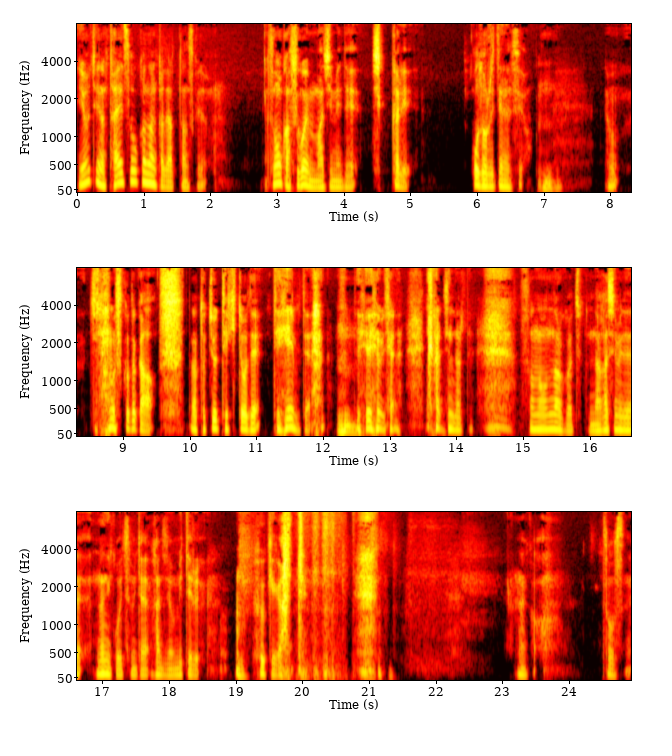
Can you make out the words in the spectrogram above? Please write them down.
幼稚園の体操かなんかであったんですけど、その子はすごい真面目で、しっかり踊れてるんですよ。うん。うちの息子とか、か途中適当で、てへーみたいな、うんてへーみたいな感じになって、その女の子がちょっと流し目で、何こいつみたいな感じで見てる風景があって。なんか、そうですね。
